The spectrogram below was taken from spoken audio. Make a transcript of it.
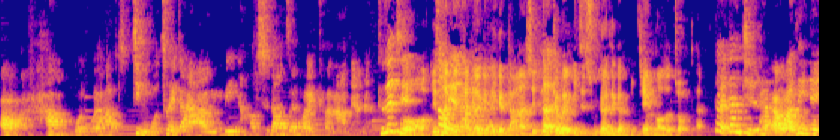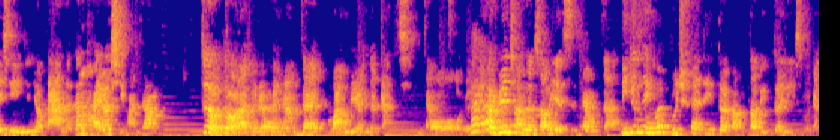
哦，好，我我要尽我最大的努力，然后试到最后一刻，然后怎样怎样。可是其实哦，因为他重点他没有给他一个答案，所以他就会一直处在这个很煎熬的状态。对，但其实他搞不好自己内心已经有答案了，但他又喜欢这样，这种对我来说就很像在玩别人的感情这样子。哦，他来还有晕船的时候也是这样子啊，你就是因为不确定对方到底对你什么感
